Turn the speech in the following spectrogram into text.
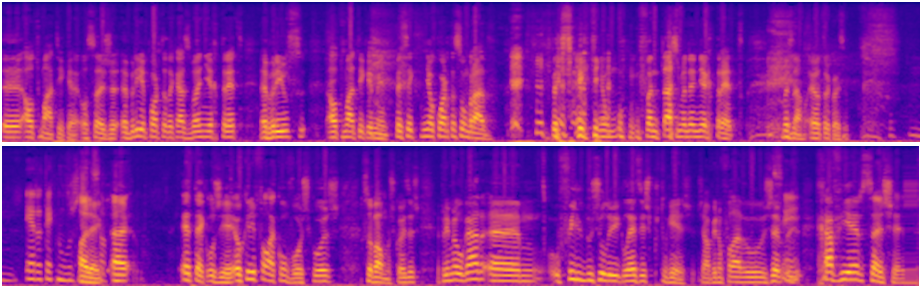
ah, automática. Ou seja, abri a porta da casa de banho e a retrete abriu-se automaticamente. Pensei que tinha o quarto assombrado. Pensei que tinha um, um fantasma na minha retrete. Mas não, é outra coisa. Era tecnologia só. ah, é tecnologia. Eu queria falar convosco hoje sobre algumas coisas. Em primeiro lugar, ahm, o filho do Júlio Iglesias português. Já ouviram falar do Sim. Javier Sanchez.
